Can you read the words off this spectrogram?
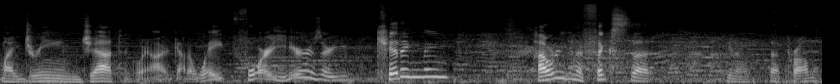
my dream jet and going, I gotta wait four years. Are you kidding me? How are you going to fix that, you know, that problem,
